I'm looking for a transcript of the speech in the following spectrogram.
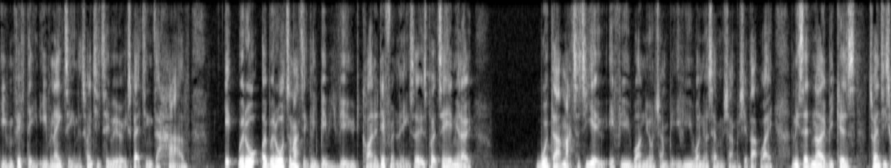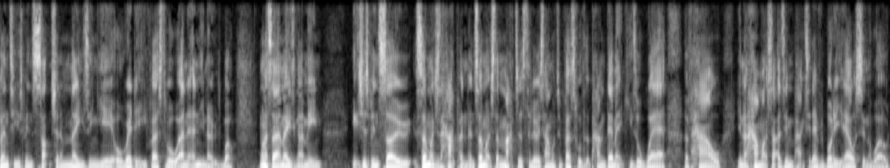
even 15, even 18, the 22 we were expecting to have, it would it would automatically be viewed kind of differently. So it's put to him, you know, would that matter to you if you won your champion if you won your seventh championship that way? And he said no because 2020 has been such an amazing year already first of all. And and you know well when i say amazing i mean it's just been so so much has happened and so much that matters to Lewis Hamilton. First of all, the pandemic, he's aware of how you know how much that has impacted everybody else in the world,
